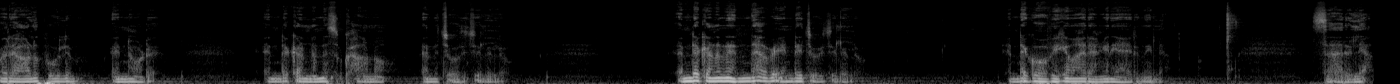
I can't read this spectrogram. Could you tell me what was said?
ഒരാൾ പോലും എന്നോട് എന്റെ കണ്ണന് സുഖാണോ? എന്ന് ചോദിച്ചില്ലല്ലോ. എന്റെ കണ്ണന് എന്താ വേണ്ടേ ചോദിച്ചില്ലല്ലോ. എന്റെ ഗോപികമാരങ്ങനെയായിരുന്നില്ല സാരില്ല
